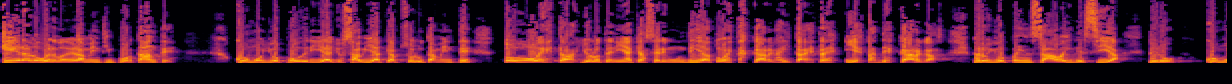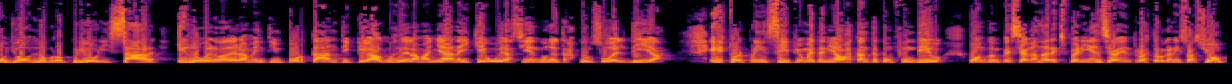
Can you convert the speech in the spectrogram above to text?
¿Qué era lo verdaderamente importante? ¿Cómo yo podría? Yo sabía que absolutamente todo esto yo lo tenía que hacer en un día, todas estas cargas y estas, y estas descargas. Pero yo pensaba y decía, pero ¿cómo yo logro priorizar qué es lo verdaderamente importante y qué hago desde la mañana y qué voy haciendo en el transcurso del día? Esto al principio me tenía bastante confundido. Cuando empecé a ganar experiencia dentro de esta organización,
